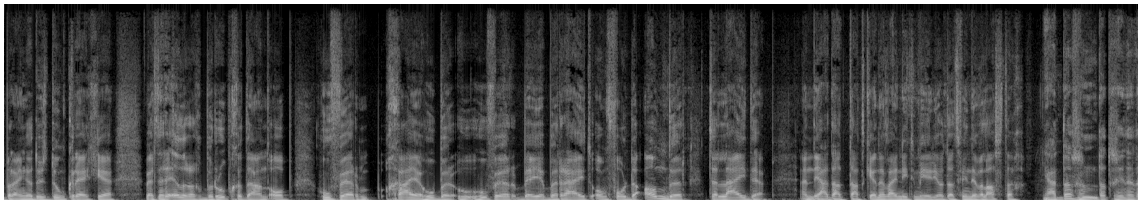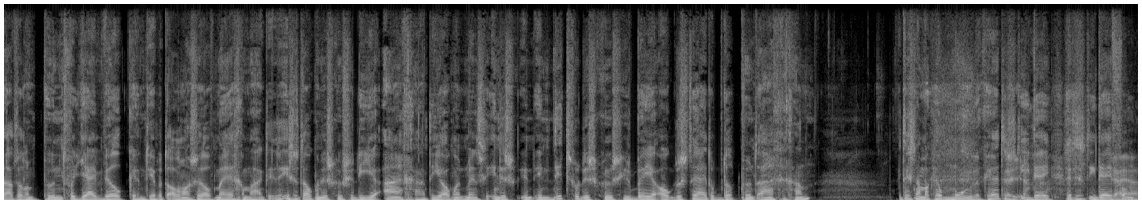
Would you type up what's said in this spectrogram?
brengen. Dus toen kreeg je, werd er heel erg beroep gedaan op hoe ver ga je, hoe, hoe, ver ben je bereid om voor de ander te lijden. En ja, dat, dat kennen wij niet meer, joh. dat vinden we lastig. Ja, dat is, een, dat is inderdaad wel een punt wat jij wel kent. Je hebt het allemaal zelf meegemaakt. Is het ook een discussie die je aangaat, die je ook met mensen in, in, in dit soort discussies ben je ook de strijd op dat punt aangegaan? Het is namelijk heel moeilijk. Hè? Het, is het, idee, het is het idee van.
